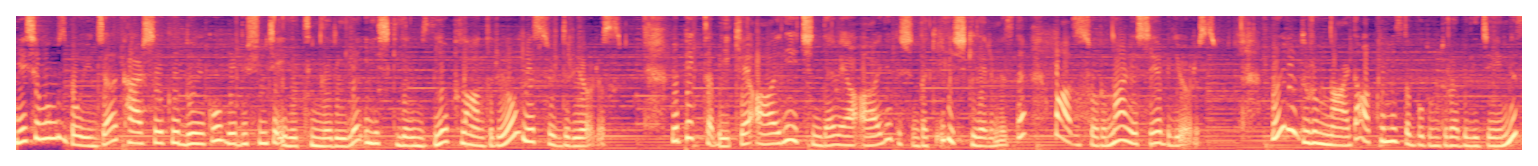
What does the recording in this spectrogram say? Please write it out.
Yaşamımız boyunca karşılıklı duygu ve düşünce iletimleriyle ilişkilerimizi yapılandırıyor ve sürdürüyoruz. Ve pek tabii ki aile içinde veya aile dışındaki ilişkilerimizde bazı sorunlar yaşayabiliyoruz. Böyle durumlarda aklımızda bulundurabileceğimiz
